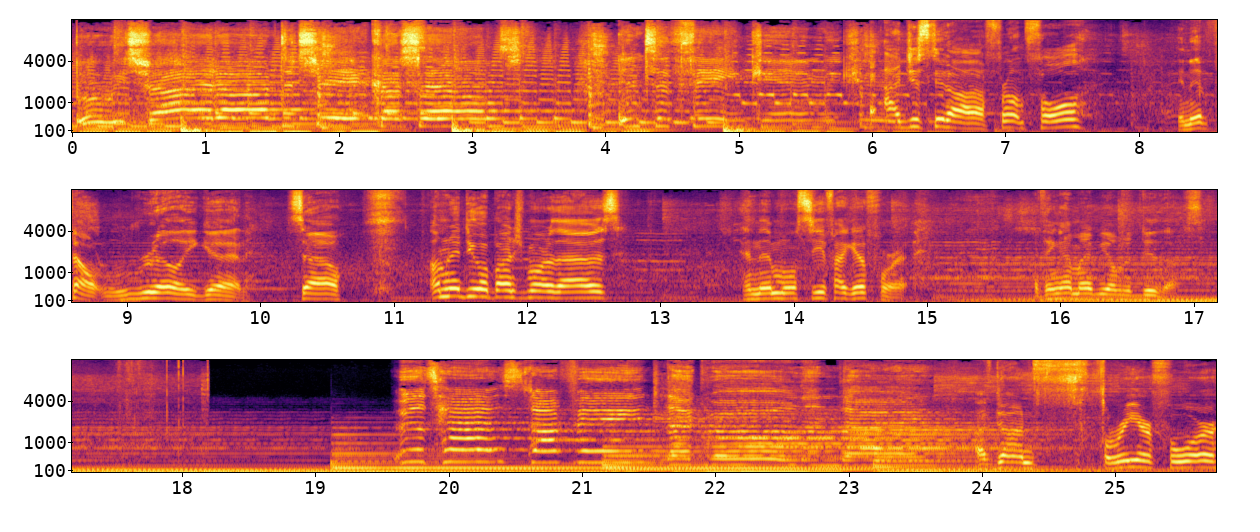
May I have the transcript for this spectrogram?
But we tried hard to trick ourselves Into thinking we could I just did a front full and it felt really good. So I'm gonna do a bunch more of those and then we'll see if I go for it. I think I might be able to do this. We'll test our fate like rolling dice. I've done three or four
